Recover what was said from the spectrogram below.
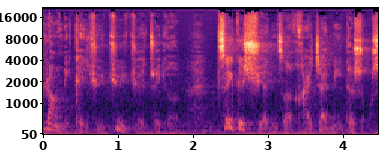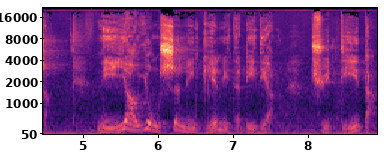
让你可以去拒绝罪恶。这个选择还在你的手上，你要用圣灵给你的力量去抵挡、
